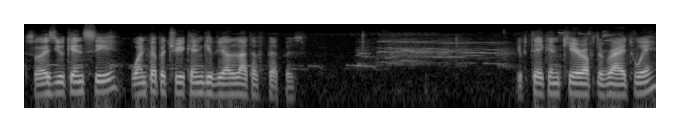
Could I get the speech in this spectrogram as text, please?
so as you can see one pepper tree can give you a lot of peppers. If taken care of the right way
